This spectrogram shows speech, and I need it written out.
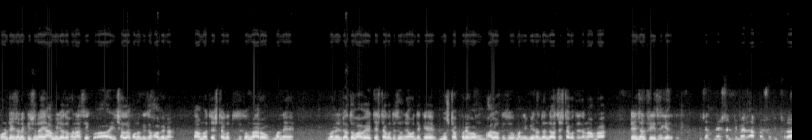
কোনো টেনশনের কিছু নাই। আমি যতক্ষণ আসি ইনশাল্লাহ কোনো কিছু হবে না। তা আমরা চেষ্টা করতেছি তোমরা আরও মানে মানে যতভাবে চেষ্টা করতেছে উনি আমাদেরকে বুস্ট আপ করে এবং ভালো কিছু মানে বিনোদন দেওয়ার চেষ্টা করতেছে যেন আমরা টেনশন ফ্রি থাকি আর কি। ন্যাশনাল টিমের আপনার সতীর্থরা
